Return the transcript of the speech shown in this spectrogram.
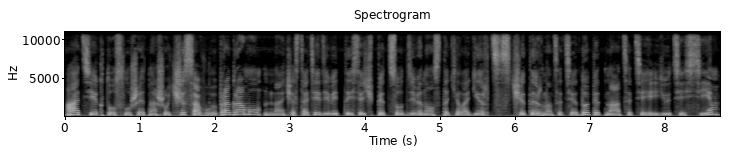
А те, кто слушает нашу часовую программу на частоте 9590 кГц с 14 до 15 UTC,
